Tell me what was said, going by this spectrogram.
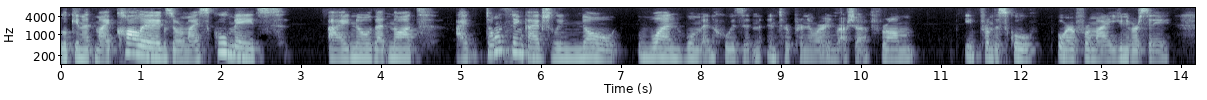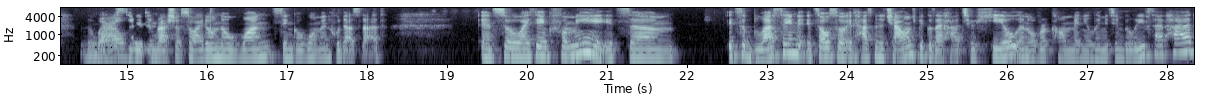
looking at my colleagues or my schoolmates, I know that not, I don't think I actually know one woman who is an entrepreneur in Russia from from the school or from my university where wow. I studied in Russia. So I don't know one single woman who does that. And so I think for me, it's um, it's a blessing. It's also it has been a challenge because I had to heal and overcome many limiting beliefs I've had.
